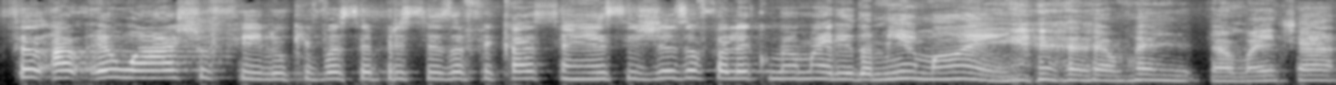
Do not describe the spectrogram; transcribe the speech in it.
Cê- Eu acho, filho, que você precisa ficar sem. Esses dias eu falei com meu marido, a minha mãe, minha mãe, minha mãe tinha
